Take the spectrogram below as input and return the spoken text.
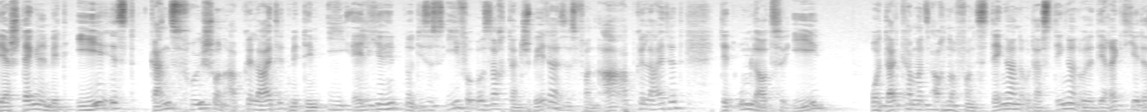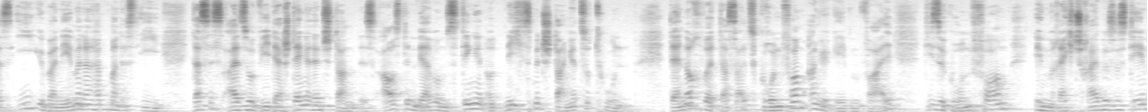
Der Stängel mit E ist ganz früh schon abgeleitet mit dem IL hier hinten. Und dieses I verursacht dann später, es ist von A abgeleitet, den Umlaut zu E und dann kann man es auch noch von Stängern oder Stingern oder direkt hier das I übernehmen, dann hat man das I. Das ist also, wie der Stängel entstanden ist, aus dem Verbum stingen und nichts mit Stange zu tun. Dennoch wird das als Grundform angegeben, weil diese Grundform im Rechtschreibesystem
